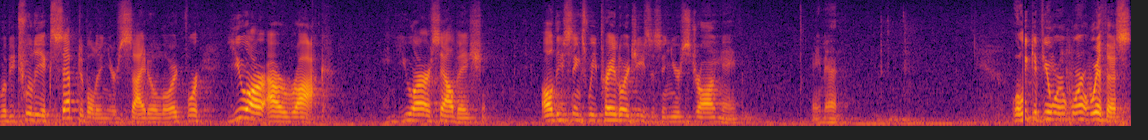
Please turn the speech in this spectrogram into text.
will be truly acceptable in your sight, O Lord, for you are our rock, and you are our salvation. All these things we pray, Lord Jesus, in your strong name. Amen. Well, if you weren't with us,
